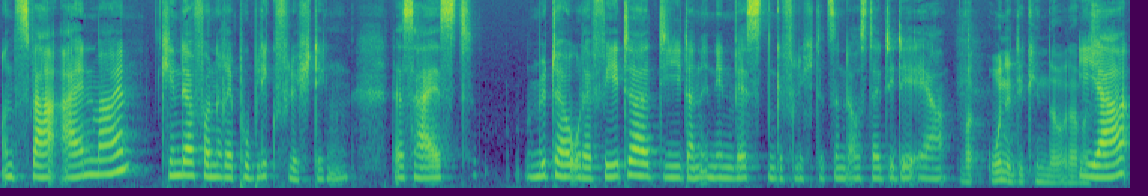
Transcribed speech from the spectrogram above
Und zwar einmal Kinder von Republikflüchtigen. Das heißt, Mütter oder Väter, die dann in den Westen geflüchtet sind aus der DDR. Ohne die Kinder oder was? Ja,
